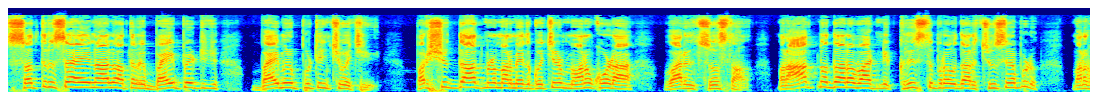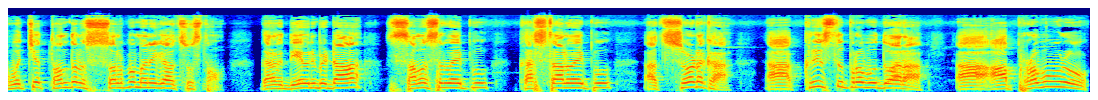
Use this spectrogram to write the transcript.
శత్రు సైనాలు అతనికి భయపెట్టి భయమును పుట్టించి వచ్చి పరిశుద్ధాత్మను మన మీదకి వచ్చినప్పుడు మనం కూడా వారిని చూస్తాం. మన ఆత్మ ద్వారా వాటిని క్రీస్తు ప్రభు ద్వారా చూసినప్పుడు మనకు వచ్చే తొందరలు స్వల్పమనిగా చూస్తాం. కనుక దేవుని బిడ్డ సమస్యల వైపు కష్టాల వైపు ఆ చూడక ఆ క్రీస్తు ప్రభు ద్వారా ఆ ప్రభువును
